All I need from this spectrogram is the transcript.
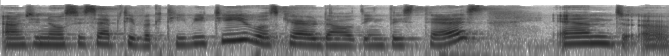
antinociceptive activity was carried out in this test. And uh,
